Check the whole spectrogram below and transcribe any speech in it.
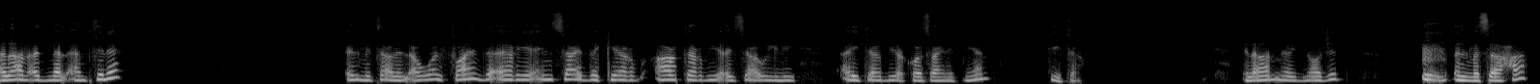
الآن عندنا الأمثلة. المثال الأول find the area inside the curve r تربيع يساوي لي a تربيع cosine 2 ثيتا. الآن نريد نوجد المساحة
